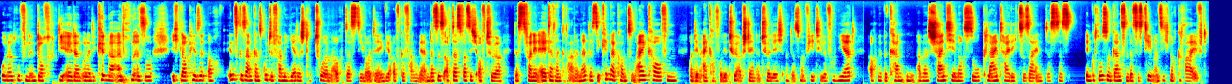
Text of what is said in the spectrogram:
oder rufen dann doch die Eltern oder die Kinder an oder so. Ich glaube, hier sind auch insgesamt ganz gute familiäre Strukturen, auch dass die Leute irgendwie aufgefangen werden. Das ist auch das, was ich oft höre, dass von den Älteren gerade, ne, dass die Kinder kommen zum Einkaufen und den Einkauf vor der Tür abstellen natürlich und dass man viel telefoniert, auch mit Bekannten. Aber es scheint hier noch so kleinteilig zu sein, dass das im Großen und Ganzen das System an sich noch greift.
